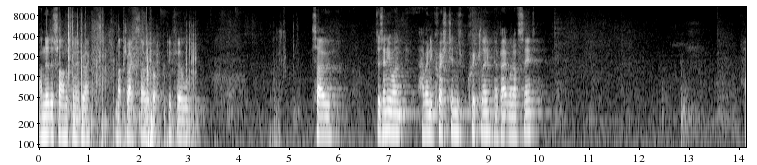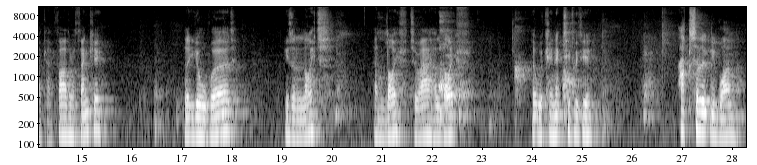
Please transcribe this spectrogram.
I know the time is going to drag, not drag, sorry, but be filled. So, does anyone have any questions quickly about what I've said? Okay, Father, I thank you that your word is a light and life to our life, that we're connected with you. Absolutely one,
